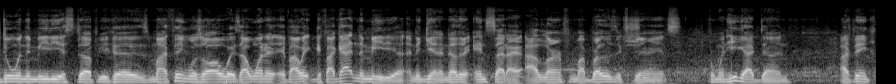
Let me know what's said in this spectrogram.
doing the media stuff because my thing was always I wanted if I if I got in the media, and again another insight I, I learned from my brother's experience from when he got done. I think,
